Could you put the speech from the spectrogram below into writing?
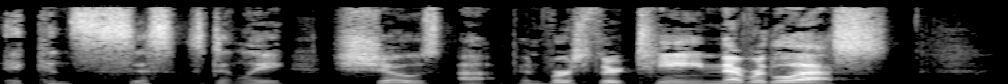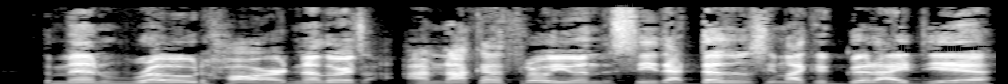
it consistently shows up. In verse 13, nevertheless, the men rowed hard. In other words, I'm not going to throw you in the sea. That doesn't seem like a good idea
